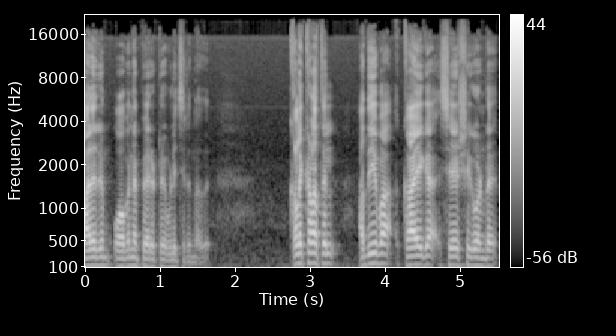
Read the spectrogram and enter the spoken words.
പലരും ഓമന പേരിട്ട് വിളിച്ചിരുന്നത്. കളിക്കളത്തിൽ അതീവ കായിക ശേഷി കൊണ്ട്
